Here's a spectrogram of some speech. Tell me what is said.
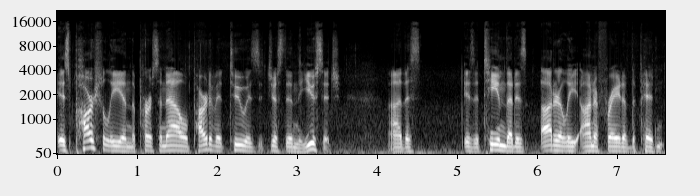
is partially in the personnel, part of it too is just in the usage. Uh, this is a team that is utterly unafraid of the pin,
